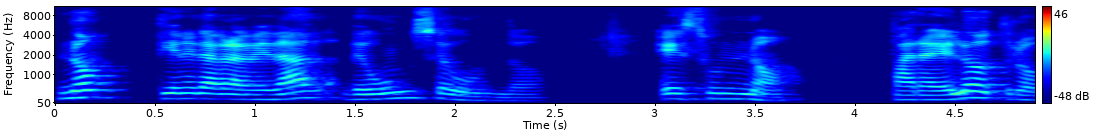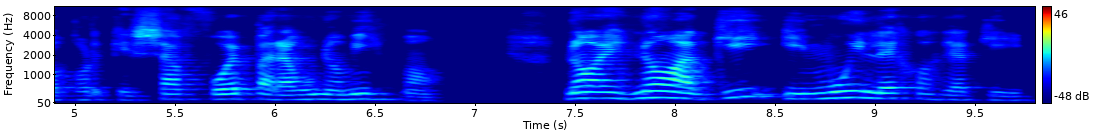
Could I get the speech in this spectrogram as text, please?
No tiene la gravedad de un segundo. Es un no para el otro porque ya fue para uno mismo. No es no aquí y muy lejos de aquí.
